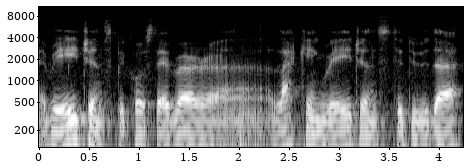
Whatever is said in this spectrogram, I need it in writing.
reagents, because they were uh, lacking reagents to do the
